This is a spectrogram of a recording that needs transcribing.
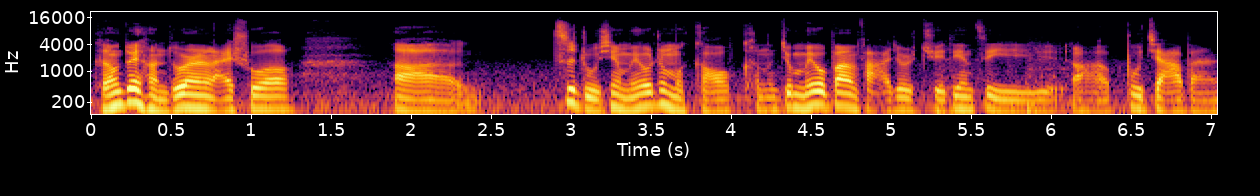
可能对很多人来说啊。自主性没有这么高，可能就没有办法，就是决定自己啊不加班，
